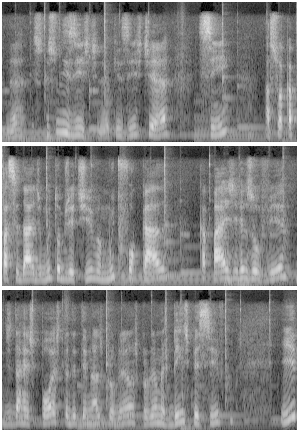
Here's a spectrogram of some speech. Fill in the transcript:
Né? Isso, isso não existe. Né? O que existe é, sim, a sua capacidade muito objetiva, muito focada, capaz de resolver, de dar resposta a determinados problemas, problemas bem específicos e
